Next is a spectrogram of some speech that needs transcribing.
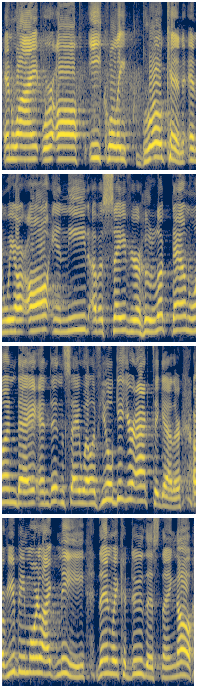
and white. We're all equally broken, and we are all in need of a Savior who looked down one day and didn't say, Well, if you'll get your act together, or if you'd be more like me, then we could do this thing. No,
